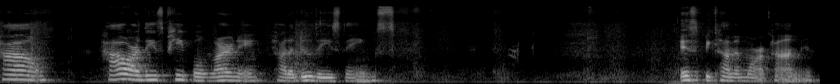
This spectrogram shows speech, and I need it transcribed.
How how are these people learning how to do these things? It's becoming more common.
